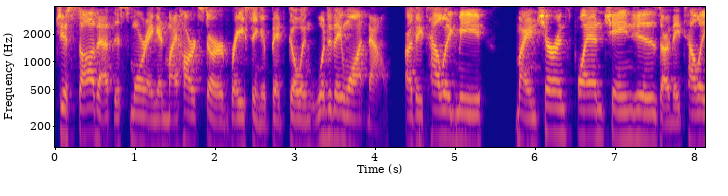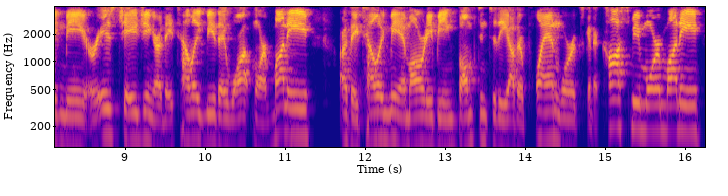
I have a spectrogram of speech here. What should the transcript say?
just saw that this morning and my heart started racing a bit, going, What do they want now? Are they telling me my insurance plan changes? Are they telling me or is changing? Are they telling me they want more money? Are they telling me I'm already being bumped into the other plan where it's going to cost me more money?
